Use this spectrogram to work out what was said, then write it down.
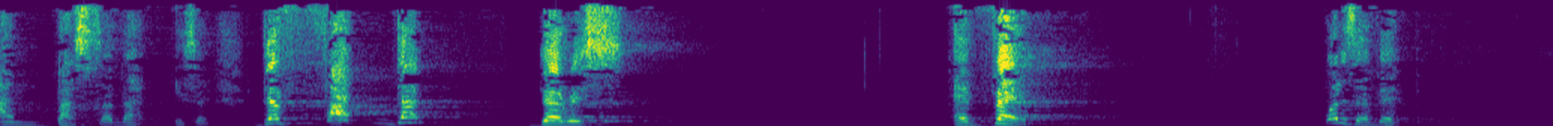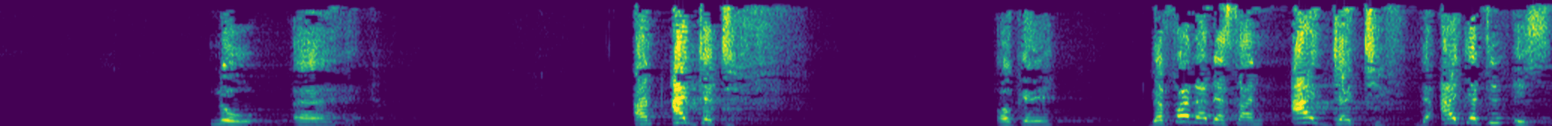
ambassador is health. The fact that there is a verb. What is a verb? No, uh, an adjective. Okay? The fact that there's an adjective, the adjective is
